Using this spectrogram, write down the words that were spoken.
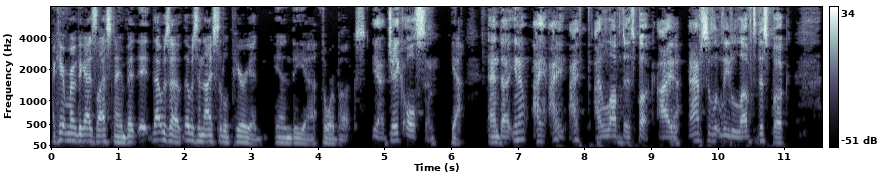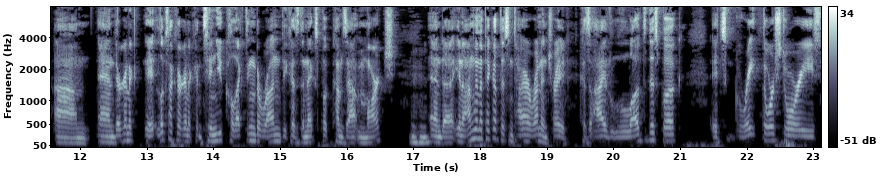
I can't remember the guy's last name, but it, that was a that was a nice little period in the uh, Thor books. Yeah, Jake Olsen. Yeah. And uh, you know, I, I I I love this book. I Yeah. absolutely loved this book. Um, and they're gonna. It looks like they're gonna continue collecting the run because the next book comes out in March. Mm-hmm. And uh, you know, I'm gonna pick up this entire run and trade because I loved this book. It's great Thor stories.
